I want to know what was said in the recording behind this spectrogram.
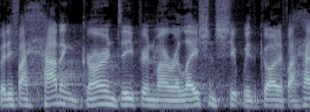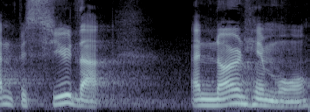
But if I hadn't grown deeper in my relationship with God, if I hadn't pursued that and known Him more,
